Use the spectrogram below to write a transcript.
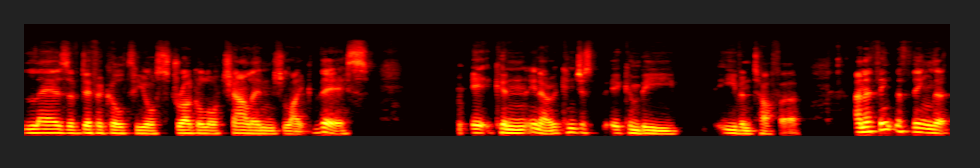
layers of difficulty or struggle or challenge like this, it can, you know, it can just it can be even tougher. And I think the thing that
